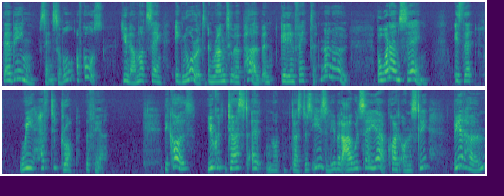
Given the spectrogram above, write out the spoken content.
They're being sensible, of course. You know, I'm not saying ignore it and run to a pub and get infected. No, no. But what I'm saying is that we have to drop the fear. Because you could just, uh, not just as easily, but I would say, yeah, quite honestly, be at home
